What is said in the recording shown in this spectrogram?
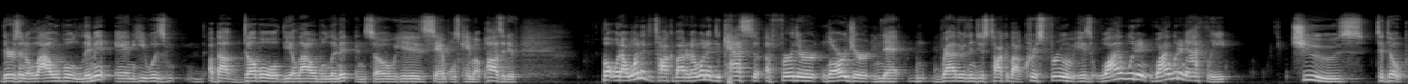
There's an allowable limit, and he was about double the allowable limit. And so his samples came up positive. But what I wanted to talk about, and I wanted to cast a, further larger net rather than just talk about Chris Froome, is why wouldn't why would an athlete choose to dope?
